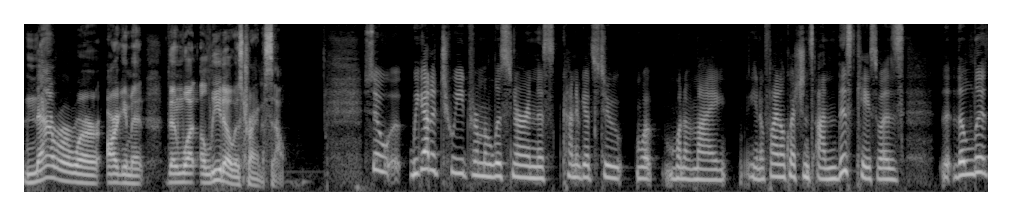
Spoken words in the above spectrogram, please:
narrower argument than what Alito is trying to sell. So uh, we got a tweet from a listener, and this kind of gets to what one of my you know final questions on this case was. The, the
